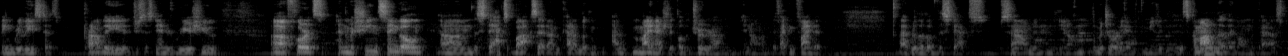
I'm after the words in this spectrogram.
being released. It's probably just a standard reissue. Uh, Florence and the Machine single, um, the Stax box set. I'm kind of looking. I might actually pull the trigger on, you know, if I can find it. I really love the Stax sound and you know the majority of the music that's come out on that label in the past.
